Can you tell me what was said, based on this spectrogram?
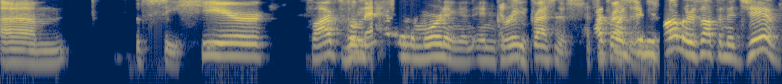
Um, let's see here. Five twenty-seven in the morning in, in Greece. That's impressive. That's, That's when. Jimmy Butler's up in the gym.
